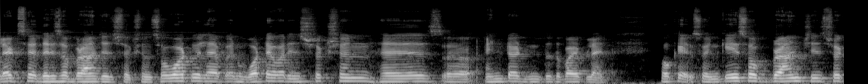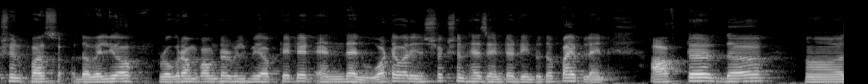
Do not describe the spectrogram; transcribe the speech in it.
let's say there is a branch instruction. So what will happen? Whatever instruction has entered into the pipeline okay so in case of branch instruction first the value of program counter will be updated and then whatever instruction has entered into the pipeline after the uh,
